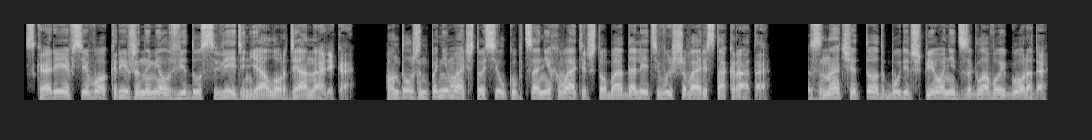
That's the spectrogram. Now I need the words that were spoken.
Скорее всего, Крижин имел в виду сведения о лорде Анарика. Он должен понимать, что сил купца не хватит, чтобы одолеть высшего аристократа. Значит, тот будет шпионить за главой города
